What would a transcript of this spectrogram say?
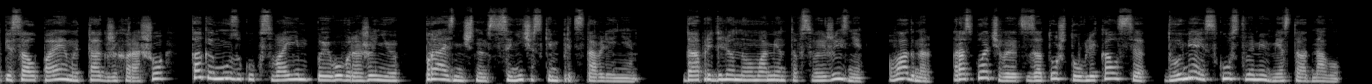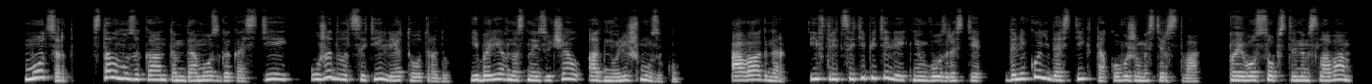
писал поэмы так же хорошо, как и музыку к своим, по его выражению, праздничным сценическим представлениям. До определенного момента в своей жизни Вагнер расплачивается за то, что увлекался двумя искусствами вместо одного. Моцарт стал музыкантом до мозга костей уже 20 лет от роду, ибо ревностно изучал одну лишь музыку. А Вагнер и в 35-летнем возрасте далеко не достиг такого же мастерства. По его собственным словам,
